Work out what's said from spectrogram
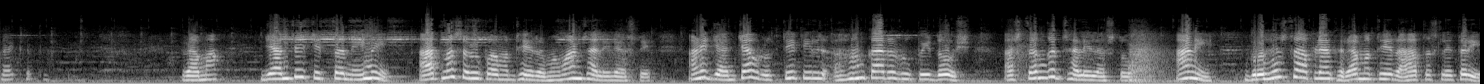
काय करते? रामा ज्यांचे चित्त नेहमी आत्मस्वरूपामध्ये रममाण झालेले असते आणि ज्यांच्या वृत्तीतील अहंकार रूपी दोष अस्तंगत झालेला असतो आणि गृहस्थ आपल्या घरामध्ये राहत असले तरी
